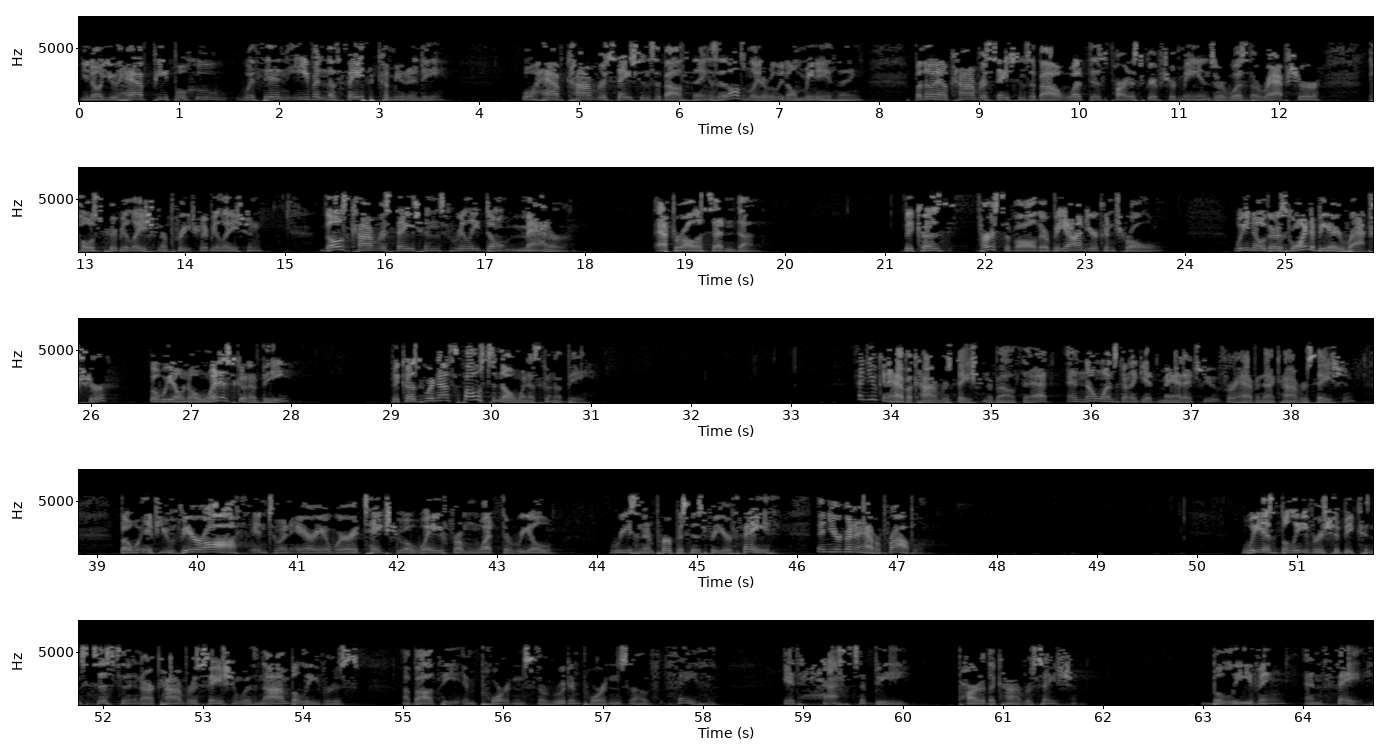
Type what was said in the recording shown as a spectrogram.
You know, you have people who, within even the faith community, will have conversations about things that ultimately really don't mean anything, but they'll have conversations about what this part of Scripture means or was the rapture post tribulation or pre tribulation. Those conversations really don't matter after all is said and done. Because, first of all, they're beyond your control. We know there's going to be a rapture, but we don't know when it's going to be because we're not supposed to know when it's going to be. And you can have a conversation about that, and no one's going to get mad at you for having that conversation. But if you veer off into an area where it takes you away from what the real reason and purpose is for your faith, then you're going to have a problem. We as believers should be consistent in our conversation with non believers about the importance, the root importance of faith. It has to be part of the conversation. Believing and faith.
